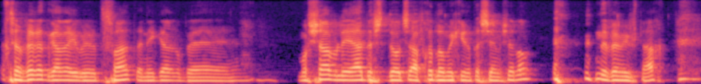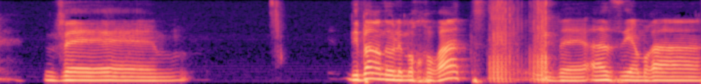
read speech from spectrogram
עכשיו ורד גרה היא בצפת, אני גר במושב ליד אשדוד שאף אחד לא מכיר את השם שלו, נווה מבטח. ודיברנו למחרת, ואז היא אמרה,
